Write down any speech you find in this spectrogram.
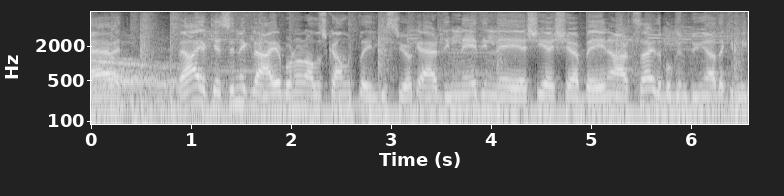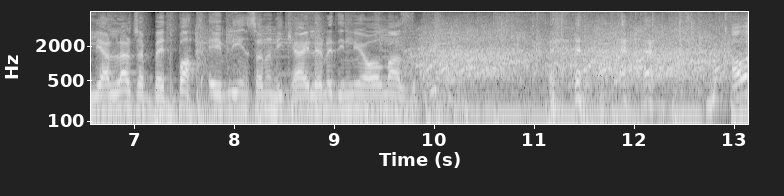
Evet. Ve hayır kesinlikle hayır bunun alışkanlıkla ilgisi yok. Eğer dinleye dinleye yaşa yaşa beğeni artsaydı bugün dünyadaki milyarlarca bedbaht evli insanın hikayelerini dinliyor olmazdık? Ama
